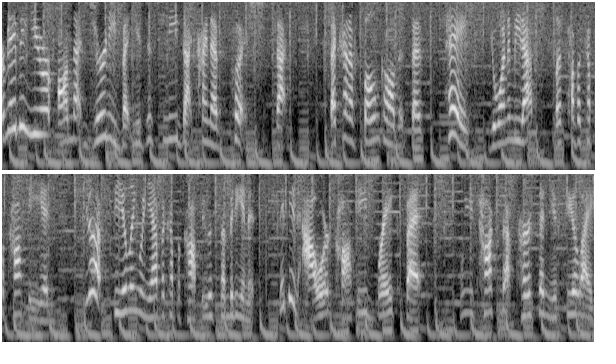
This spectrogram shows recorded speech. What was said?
Or maybe you're on that journey, but you just need that kind of push, that that kind of phone call that says, "Hey, you want to meet up? Let's have a cup of coffee." And you know that feeling when you have a cup of coffee with somebody and it's maybe an hour coffee break, but when you talk to that person, you feel like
